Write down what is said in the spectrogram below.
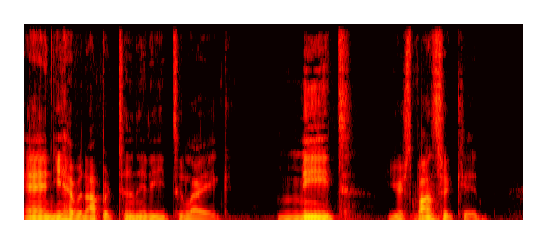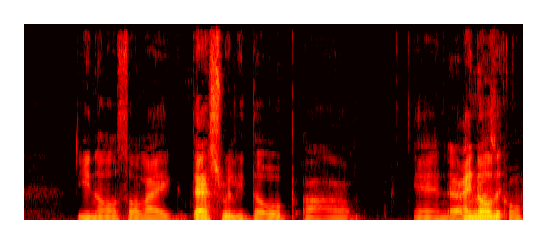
and you have an opportunity to like meet your sponsor kid you know so like that's really dope um and Yeah, i know that cool.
